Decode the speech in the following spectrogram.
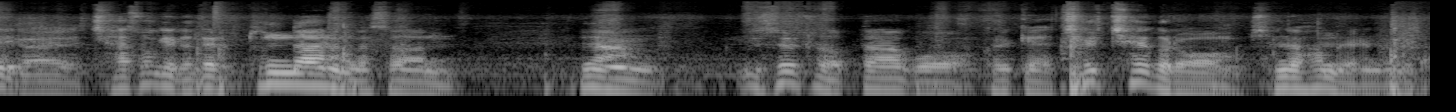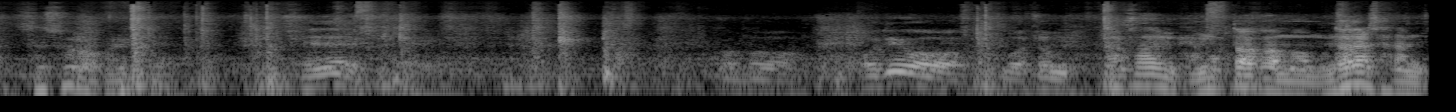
다이를 차 속에 그대로 둔다는 것은 그냥 있을 수 없다고 그렇게 철책으로 생각하면 되는 겁니다. 스스로 그렇게 최대를 오디오 뭐좀 장사 좀 해먹다가 뭐 문 닫을 사람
